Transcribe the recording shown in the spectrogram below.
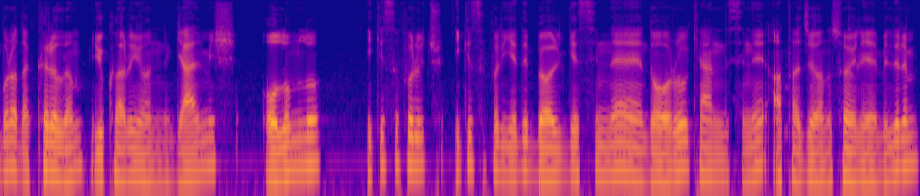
Burada kırılım yukarı yönlü gelmiş olumlu 203 207 bölgesine doğru kendisini atacağını söyleyebilirim.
